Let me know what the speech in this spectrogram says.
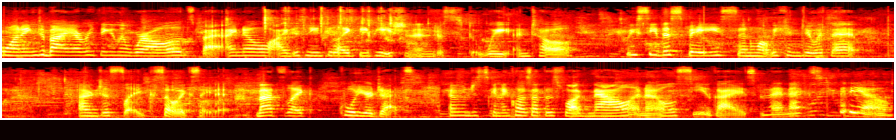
wanting to buy everything in the world, but I know I just need to like be patient and just wait until we see the space and what we can do with it. I'm just like so excited. That's like cool your jets. I'm just gonna close out this vlog now and I will see you guys in the next video.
